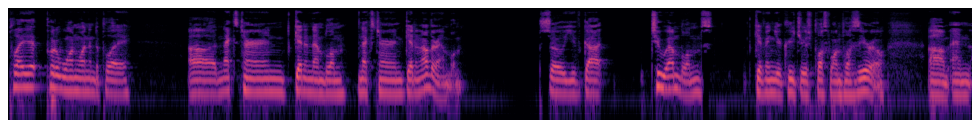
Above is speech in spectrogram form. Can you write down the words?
play it, put a one one into play. Uh, next turn, get an emblem. Next turn, get another emblem. So you've got two emblems giving your creatures plus one plus zero. Um, and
